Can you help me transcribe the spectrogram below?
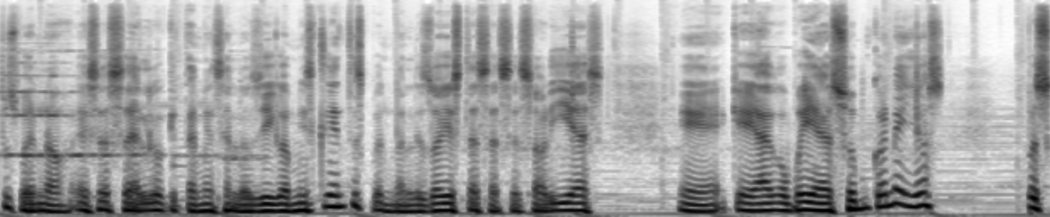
Pues bueno, eso es algo que también se los digo a mis clientes cuando les doy estas asesorías eh, que hago, voy a Zoom con ellos, pues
